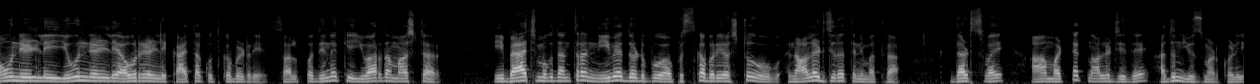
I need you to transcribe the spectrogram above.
ಅವ್ನು ಹೇಳಿ, ಇವ್ನು ಹೇಳಿ, ಅವ್ರು ಹೇಳಿ ಕಾಯ್ತಾ ಕುತ್ಕೊಬಿಡ್ರಿ. ಸ್ವಲ್ಪ ದಿನಕ್ಕೆ ಯು ಆರ್ ದ ಮಾಸ್ಟರ್ ಈ ಬ್ಯಾಚ್ ಮುಗಿದ ನಂತರ ನೀವೇ ದೊಡ್ಡ ಪುಸ್ತಕ ಬರೆಯೋಷ್ಟು ನಾಲೆಡ್ಜ್ ಇರುತ್ತೆ ನಿಮ್ಮ ಹತ್ರ ದಟ್ಸ್ ವೈ ಆ ಮಟ್ಟಕ್ಕೆ ನಾಲೆಡ್ಜ್ ಇದೆ, ಅದನ್ನು ಯೂಸ್ ಮಾಡ್ಕೊಳ್ಳಿ.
